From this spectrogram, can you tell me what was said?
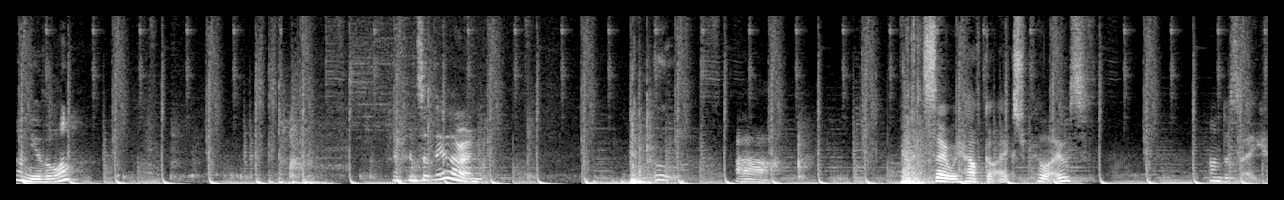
And the other one opens at the other end. Ooh. Ah. So we have got extra pillows and a safe.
